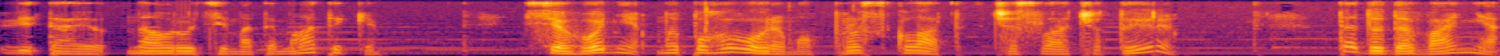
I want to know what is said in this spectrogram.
Вітаю на уроці математики. Сьогодні ми поговоримо про склад числа 4 та додавання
